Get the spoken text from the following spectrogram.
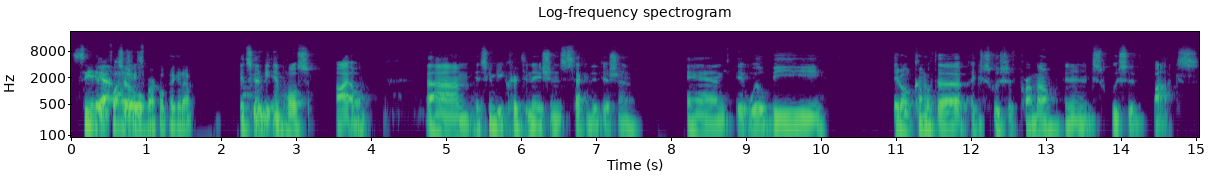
see it Yeah, flashy so- sparkle pick it up it's going to be Impulse aisle. Um, it's going to be Cryptid Nation's second edition, and it will be. It'll come with a exclusive promo and an exclusive box.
